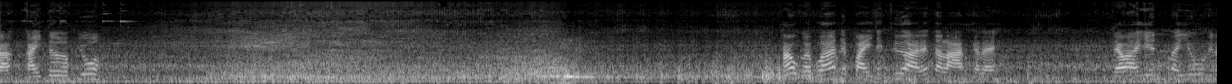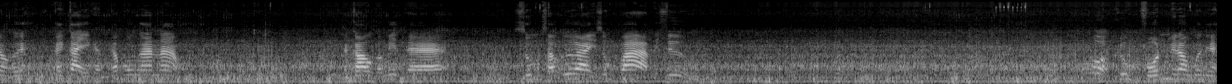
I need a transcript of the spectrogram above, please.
กะไกลเติบอยู่เท่ากับว่าได้ไปจักเทื่อได้ตลาดก็ได้ แต่ว่าเห็นไปอยู่พี่น้องเอ้ยใกล้ๆกันกับโรงงานน้ำแต่เก่าก็มีแต่ซุ้มเสาเอื้อยซุ้มป้าไปซื้อโอ้คลุมฝนพี่น้องคนนี้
